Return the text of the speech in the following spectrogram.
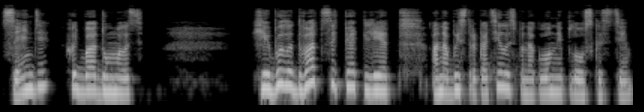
Сэнди хоть бы одумалась. Ей было двадцать пять лет, она быстро катилась по наклонной плоскости.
